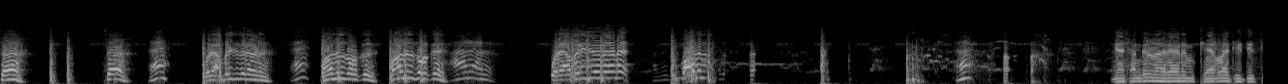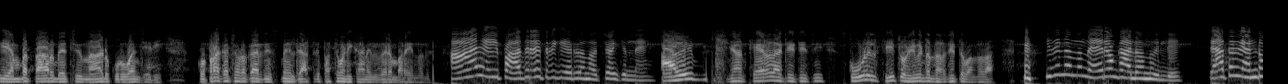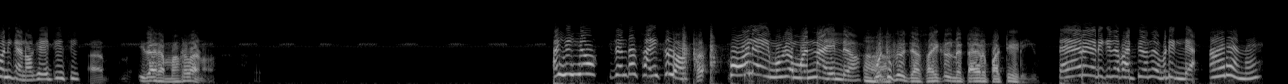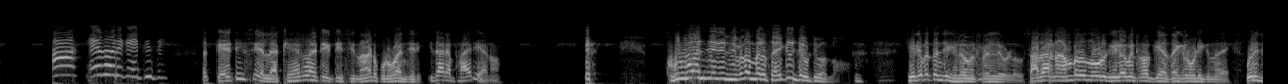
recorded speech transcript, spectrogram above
Sir sir ഏ? ഒരു അപരിചിതനാണ്. ഏ? വാതിൽ തുറക്ക് വാതിൽ തുറക്ക്. ആരാ അത്? ഒരു അപരിചിതനാണ്. വാതിൽ ഏ? ഞാൻ Sankaranarayanan Kerala T T C എൺപത്തി ആറ് ബാച്ച് നാട് കുറുവാഞ്ചേരി. കൊപ്ര കച്ചവടക്കാരൻ ഇസ്മയിൽ രാത്രി പത്ത് മണിക്കാണ് വിവരം പറയുന്നത്. ആരാ ഈ പാതിരാത്രി കയറുമെന്ന് ഒച്ച വയ്ക്കുന്നേ അത് ഞാൻ കേരള ടി ടി സി സ്കൂളിൽ സീറ്റ് ഒഴിവുണ്ടെന്ന് അറിഞ്ഞിട്ട് വന്നതാ. ഇതിനൊന്നും നേരം കാലമൊന്നും ഇല്ലേ രാത്രി രണ്ടു മണിക്കാണോ കെ ടി സി? ആ, ഇതാരാ മകളാണോ? ഇതെന്താ സൈക്കിളോ? പോലായി മുഴുവൻ മണ്ണായില്ലോ. മുറ്റത്ത് വെച്ചാ സൈക്കിളിന്റെ ടയർ പട്ടിയടിക്കും ടയർ അടിക്കുന്ന പട്ടിയൊന്നും ഇവിടെ ഇല്ല. ആരാമേ ആ ഏതോ ഒരു K T C K T C അല്ല കേരള ടി ടി സി നാട് കുറുവാഞ്ചേരി. ഇതാരാ ഭാര്യയാണോ? കുറുവാഞ്ചേരി ഇവിടം വരെ സൈക്കിൾ ചവിട്ടി വന്നോ? ഇരുപത്തഞ്ച് കിലോമീറ്ററല്ലേ ഉള്ളൂ. സാധാരണ അമ്പത് നൂറ് കിലോമീറ്റർ ഒക്കെയാണ് സൈക്കിൾ ഓടിക്കുന്നത്. ഒരു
